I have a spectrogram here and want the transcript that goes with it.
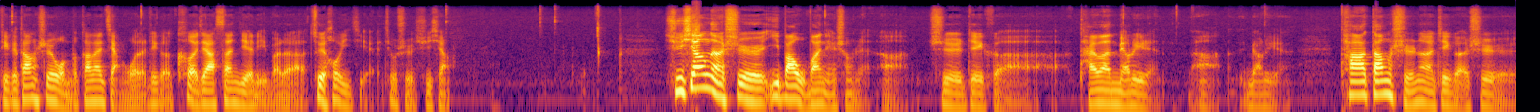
这个当时我们刚才讲过的这个客家三杰里边的最后一节，就是徐襄。徐襄呢是一八五八年生人啊，是这个台湾苗栗人啊，苗栗人。他当时呢这个是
